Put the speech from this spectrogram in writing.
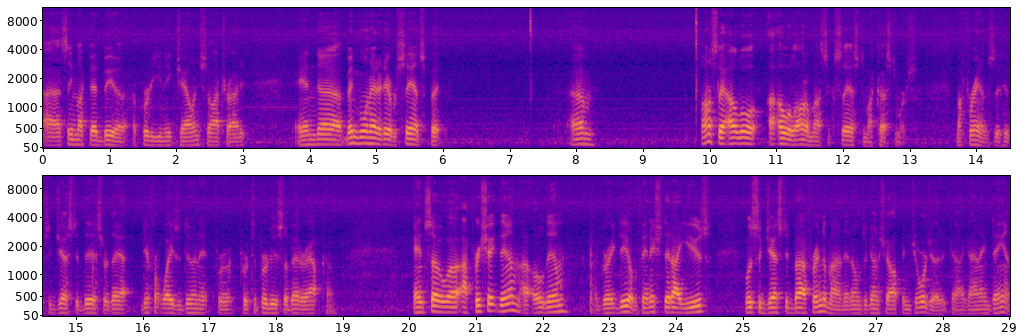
uh, seemed like that'd be a, a, pretty unique challenge, so I tried it. And uh, been going at it ever since, but um, honestly, I owe, I owe a lot of my success to my customers, my friends that have suggested this or that, different ways of doing it for, for to produce a better outcome. And so uh, I appreciate them. I owe them a great deal. The finish that I use was suggested by a friend of mine that owns a gun shop in Georgia, a guy, a guy named Dan.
